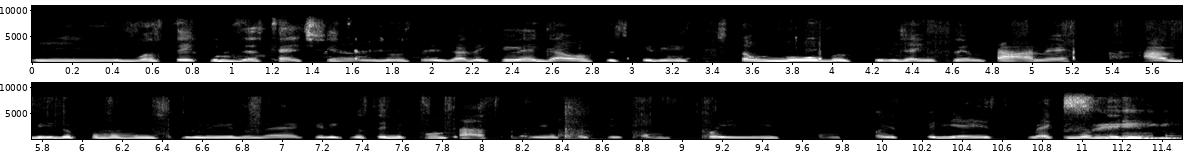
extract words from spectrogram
E você com 17 anos, ou seja, olha que legal a sua experiência tão nova, assim, já enfrentar, né, a vida como mochileiro, né? Queria que você me contasse para mim um pouquinho como foi isso, como foi a experiência, como é que você Sim.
